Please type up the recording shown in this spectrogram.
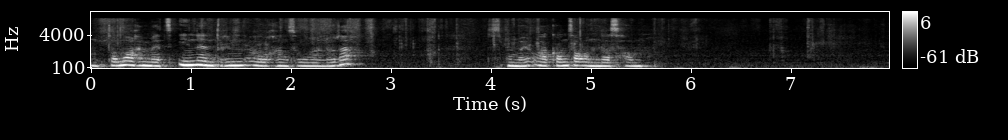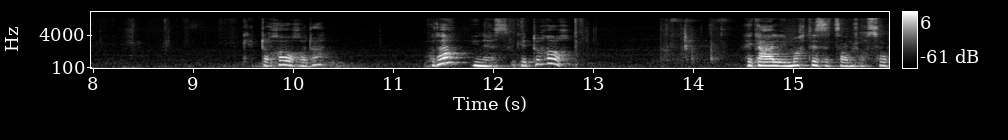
Und da machen wir jetzt innen drin auch einen so einen, oder? Das wir mal auch ganz anders haben. Geht doch auch, oder? Oder, Ines? Geht doch auch. Egal, ich mache das jetzt einfach so.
